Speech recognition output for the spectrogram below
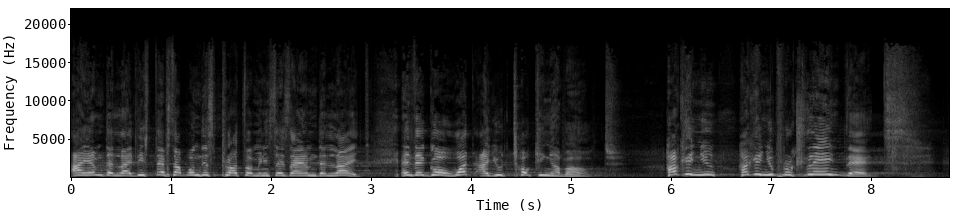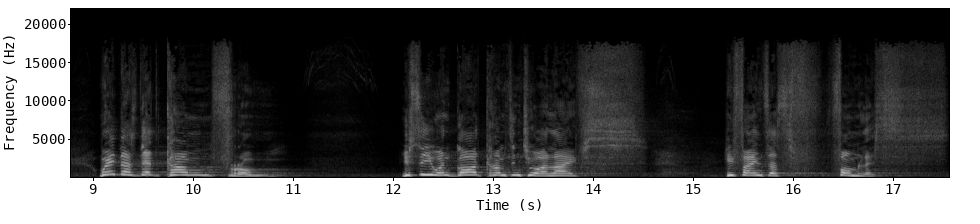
I am the light. He steps up on this platform and he says, I am the light. And they go, What are you talking about? How can you, how can you proclaim that? Where does that come from? You see, when God comes into our lives, He finds us formless,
